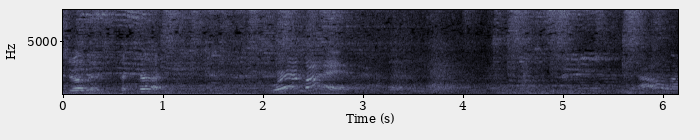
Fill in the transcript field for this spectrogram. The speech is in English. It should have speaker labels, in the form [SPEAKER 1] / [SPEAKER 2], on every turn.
[SPEAKER 1] each other.
[SPEAKER 2] Where am I? Oh.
